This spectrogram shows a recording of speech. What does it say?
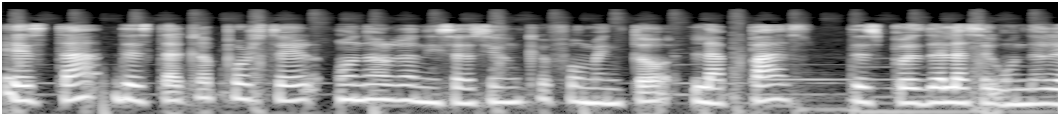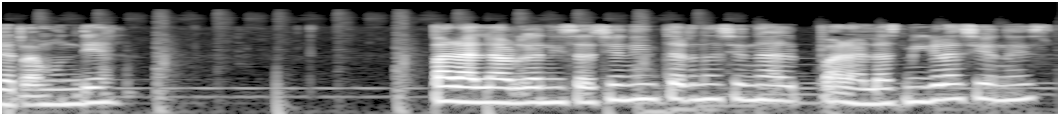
Esta destaca por ser una organización que fomentó la paz después de la Segunda Guerra Mundial. Para la Organización Internacional para las Migraciones,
